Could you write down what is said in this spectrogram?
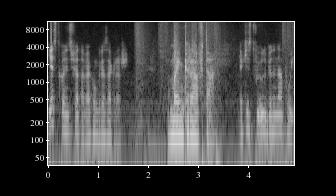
Jest koniec świata, w jaką grę zagrasz? W Minecrafta. Jaki jest twój ulubiony napój?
